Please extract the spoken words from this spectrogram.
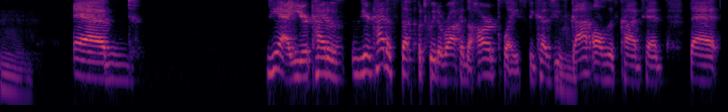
Hmm. And yeah, you're kind of you're kind of stuck between a rock and the hard place because you've Mhm. got all this content that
